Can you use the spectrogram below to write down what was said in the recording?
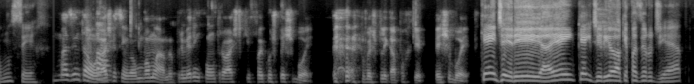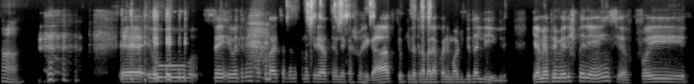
Como um ser. Mas então, eu Claro. acho que assim, vamos, vamos lá. Meu primeiro encontro eu acho que foi com os peixe-boi. Vou explicar por quê. Peixe-boi. Quem diria, hein? Quem diria eu aqui fazendo dieta? Ah, É, eu, eu entrei na faculdade sabendo que eu não queria atender cachorro e gato, que eu queria trabalhar com animal de vida livre. E a minha primeira experiência foi,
